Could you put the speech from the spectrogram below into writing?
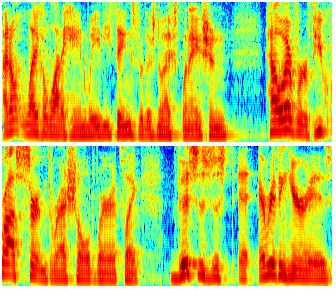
I don't like a lot of hand wavy things where there's no explanation. However, if you cross a certain threshold where it's like this is just everything here is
